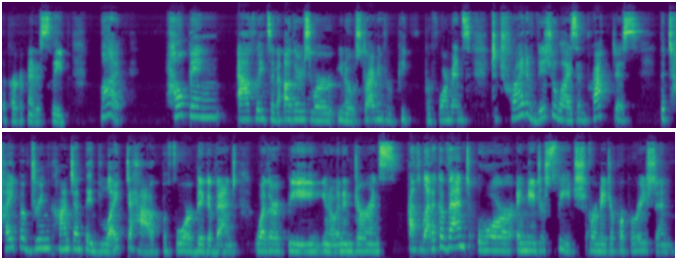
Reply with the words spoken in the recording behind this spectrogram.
the perfect night of sleep. But helping athletes and others who are, you know, striving for peak performance to try to visualize and practice the type of dream content they'd like to have before a big event, whether it be, you know, an endurance athletic event or a major speech for a major corporation.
